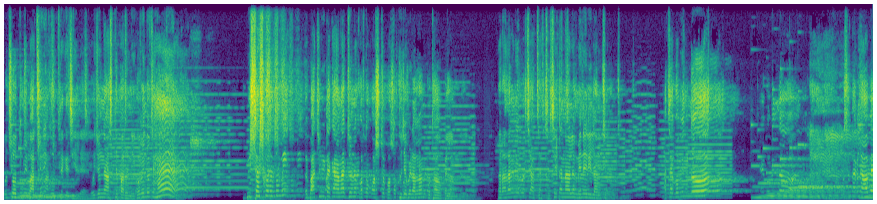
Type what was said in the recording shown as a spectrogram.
বলছে, ও, তুমি বাছুরি ঘুরতে গেছিলে ওই জন্য আসতে পারোনি। গোবিন্দ বলছে হ্যাঁ। বিশ্বাস করো তুমি, ওই বাছুরিটাকে আনার জন্য কত কষ্ট, কত খুঁজে বেড়ালাম, কোথাও পেলাম না। রাধারানী বলছে আচ্ছা আচ্ছা সেটা না হলে মেনে নিলাম, চলো। আচ্ছা গোবিন্দ। গোবিন্দ। বসে থাকলে হবে।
